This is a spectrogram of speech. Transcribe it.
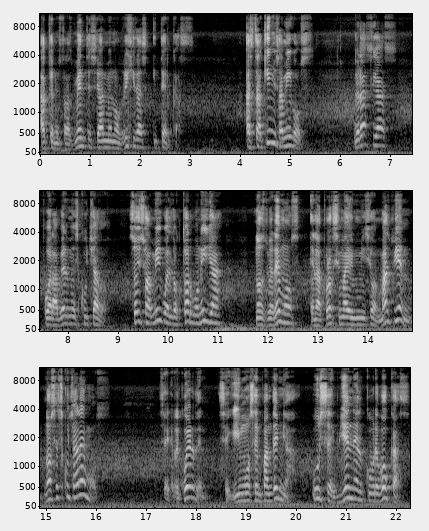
a que nuestras mentes sean menos rígidas y tercas. Hasta aquí mis amigos. Gracias por haberme escuchado. Soy su amigo el doctor Bonilla. Nos veremos en la próxima emisión. Más bien, nos escucharemos. Se, recuerden, seguimos en pandemia. Use bien el cubrebocas.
